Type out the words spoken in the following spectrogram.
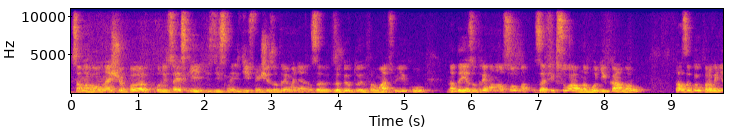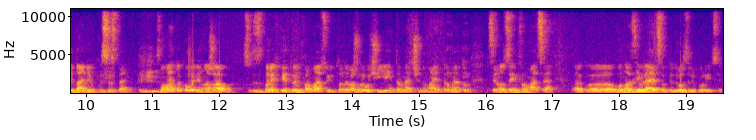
Саме головне, щоб е, поліцейський, здійснюючи затримання, забив ту інформацію, яку надає затримана особа, зафіксував на бодікамеру та забив первинні дані в системі. З моменту, коли він нажав зберегти ту інформацію, то неважливо, чи є інтернет, чи немає інтернету, все одно ця інформація е, е, вона з'являється в підрозділі поліції.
